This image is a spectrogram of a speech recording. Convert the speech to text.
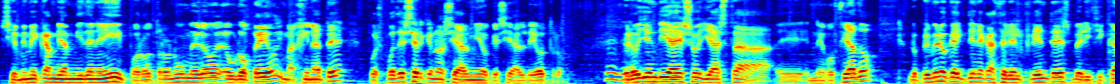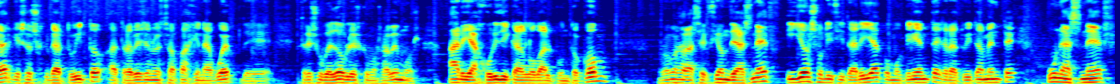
si a mí me cambian mi DNI por otro número europeo, imagínate, pues puede ser que no sea el mío, que sea el de otro. Pero hoy en día eso ya está eh, negociado. Lo primero que tiene que hacer el cliente es verificar que eso es gratuito a través de nuestra página web de www, como sabemos, areajurídicaglobal.com nos vamos a la sección de ASNEF y yo solicitaría como cliente gratuitamente un ASNEF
